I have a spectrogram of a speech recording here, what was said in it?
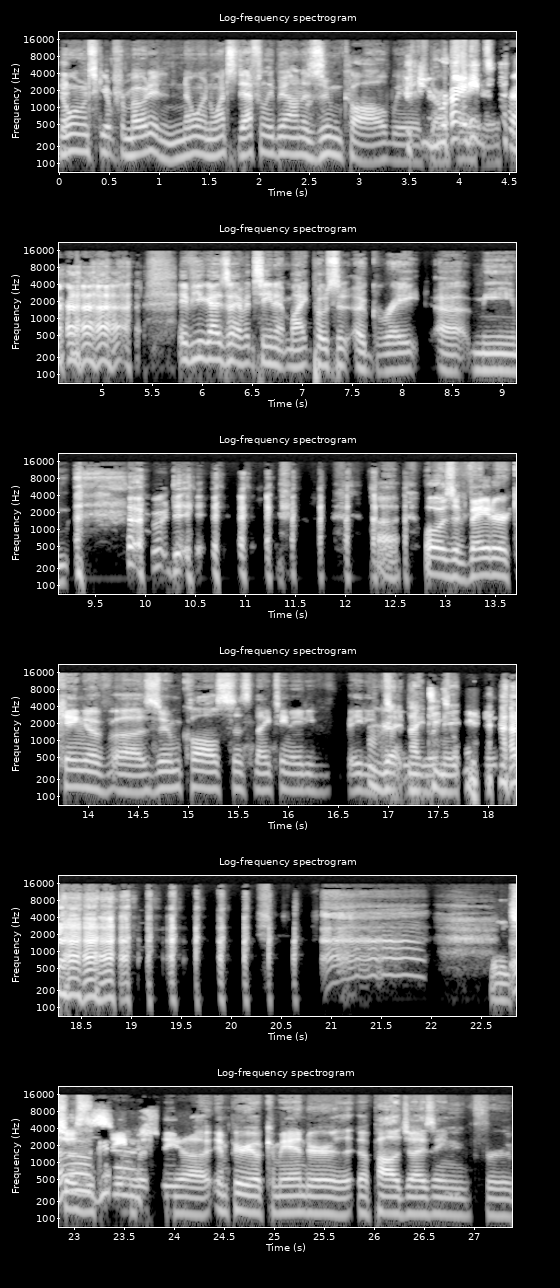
no one wants to get promoted, and no one wants to definitely be on a Zoom call with Darth Right. If you guys haven't seen it, Mike posted a great uh, meme. What was it? Vader, king of uh, Zoom calls since 1980. 1980. And it shows Oh, the scene with the uh, Imperial commander apologizing for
